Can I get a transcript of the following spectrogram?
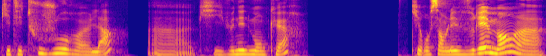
qui était toujours là, qui venait de mon cœur, qui ressemblait vraiment à,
